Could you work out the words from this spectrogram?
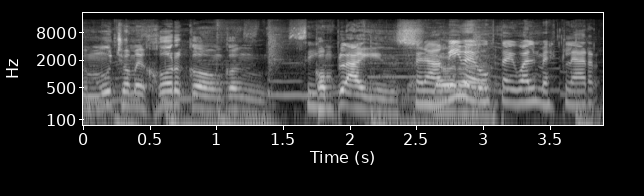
mucho mejor con, con, Sí. con plugins. Pero a mí me gusta igual mezclar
